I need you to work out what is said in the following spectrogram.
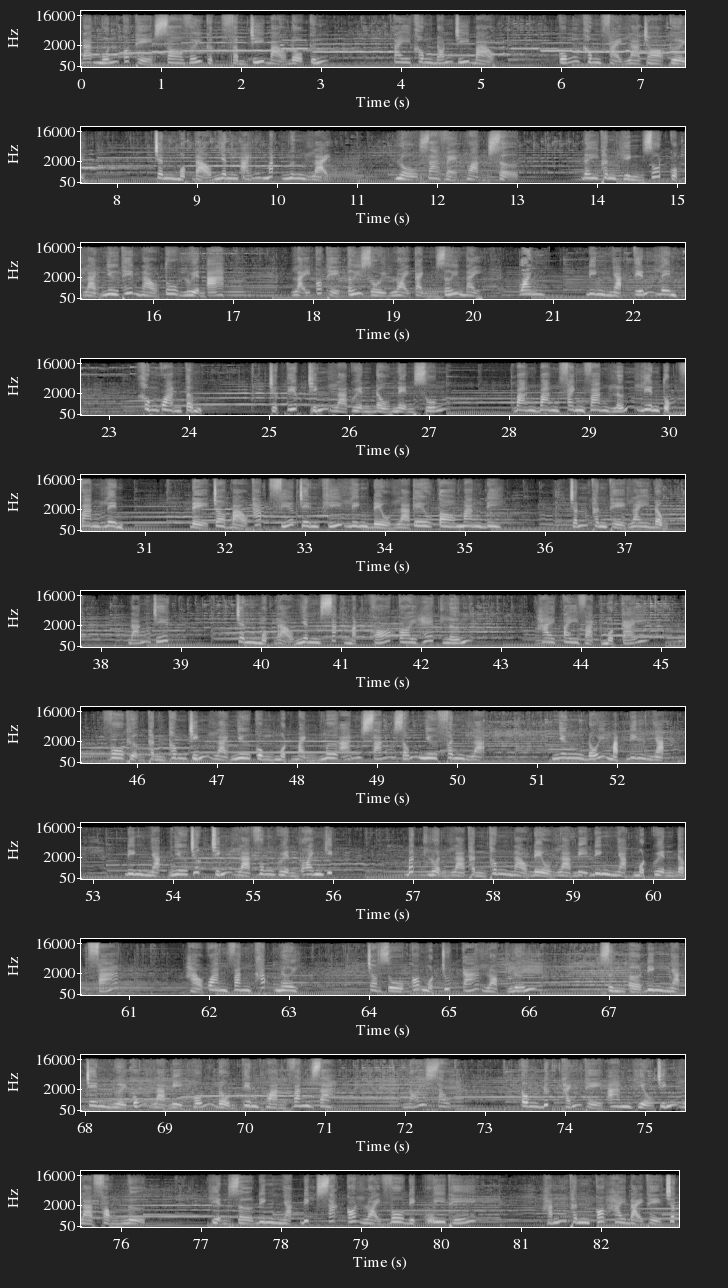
Đã muốn có thể so với cực phẩm trí bảo độ cứng. Tay không đón trí bảo Cũng không phải là trò cười. Chân một đảo nhân ánh mắt ngưng lại. Lộ ra vẻ hoảng sợ. Đây thân hình rốt cuộc là như thế nào tu luyện à? Lại có thể tới rồi loại cảnh giới này. Oanh! Đinh nhạc tiến lên. Không quan tâm. Trực tiếp chính là quyền đầu nện xuống. Bang bang phanh vang lớn liên tục vang lên. Để cho bảo tháp phía trên khí linh đều là kêu to mang đi. Chấn thân thể lay động. Đáng chết. Chân một đảo nhân sắc mặt khó coi hết lớn. Hai tay vạch một cái. Vô thượng thần thông chính là như cùng một mảnh mưa án sáng giống như phân lạ. Nhưng đối mặt đinh nhạc Đinh nhạc như trước chính là vung quyền oanh kích. Bất luận là thần thông nào đều là bị đinh nhạc một quyền đập phá. Hảo quang văng khắp nơi. Cho dù có một chút cá lọt lưới Dừng ở đinh nhạc trên người cũng là bị hỗn độn tiên hoàn văng ra. Nói sau, Công đức thánh thể an hiểu chính là phòng ngự. Hiện giờ đinh nhạc đích xác có loại vô địch uy thế. Hắn thân có hai đại thể chất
